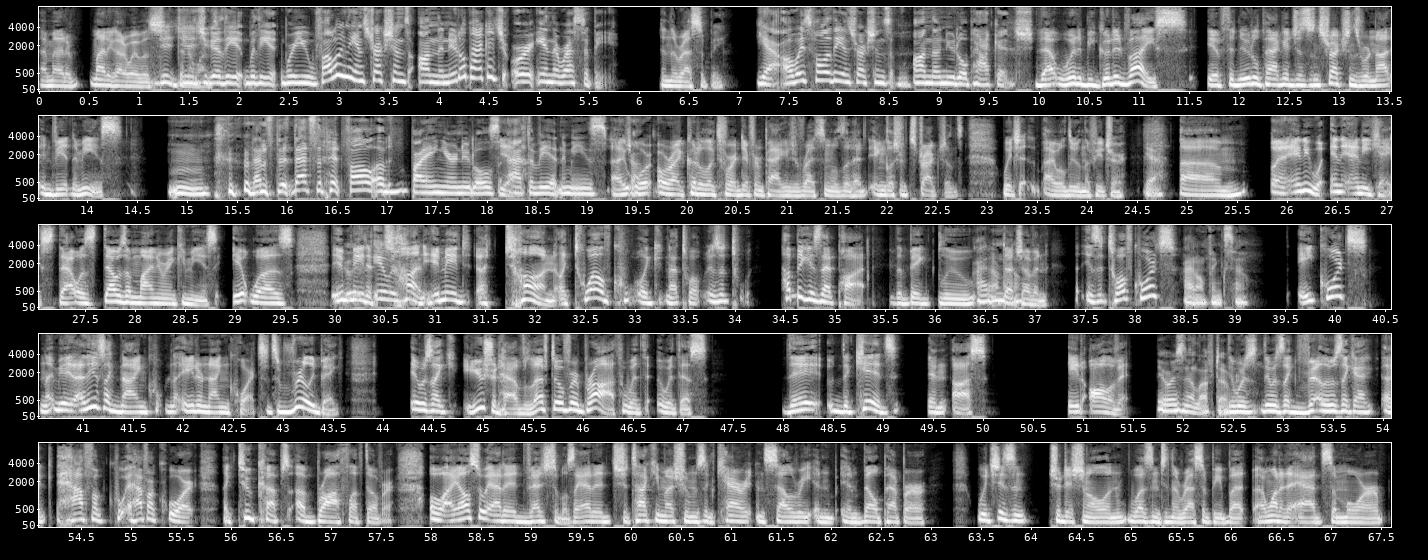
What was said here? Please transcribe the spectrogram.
I might have might have got away with Did, did you go the with the? Were you following the instructions on the noodle package or in the recipe? in the recipe. Yeah, always follow the instructions on the noodle package. That would be good advice if the noodle package's instructions were not in Vietnamese. Mm. That's the that's the pitfall of buying your noodles Yeah. at the Vietnamese. I, or, or I could have looked for a different package of rice noodles that had English instructions, which I will do in the future. yeah, Um, but anyway, in any case, that was that was a minor inconvenience. It was it, was- made a it ton. It made a ton, like twelve, like not twelve. Is it tw- how big is that pot? The big blue I don't Dutch know. oven. Is it twelve quarts? I don't think so. Eight quarts? I mean, I think it's like nine, eight or nine quarts. It's really big. It was like you should have leftover broth with with this. They the kids and us ate all of it. There was no leftover. There was there was like there was like a, a half a half a quart, like two cups of broth left over. Oh, I also added vegetables. I added shiitake mushrooms and carrot and celery and, and bell pepper, which isn't traditional and wasn't in the recipe, but I wanted to add some more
